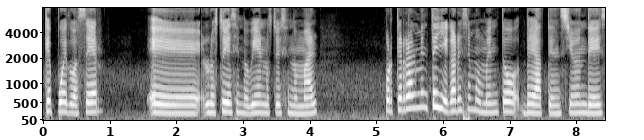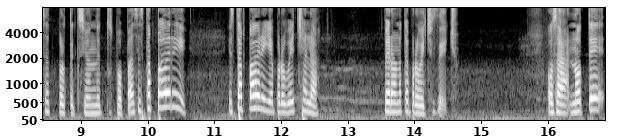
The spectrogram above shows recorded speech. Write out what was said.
¿Qué puedo hacer? Eh, ¿Lo estoy haciendo bien? ¿Lo estoy haciendo mal? Porque realmente llegar a ese momento de atención, de esa protección de tus papás, está padre. Está padre y aprovechala. Pero no te aproveches de hecho. O sea, no te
